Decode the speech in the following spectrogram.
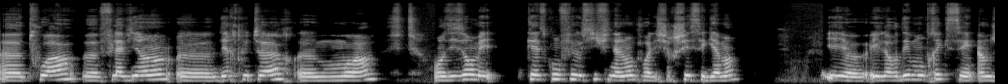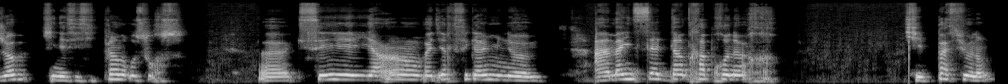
Euh, toi, euh, Flavien, des recruteurs, moi, en disant mais qu'est-ce qu'on fait aussi finalement pour aller chercher ces gamins et, leur démontrer que c'est un job qui nécessite plein de ressources Euh, c'est, il y a on va dire que c'est quand même une, un mindset d'intrapreneur qui est passionnant.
